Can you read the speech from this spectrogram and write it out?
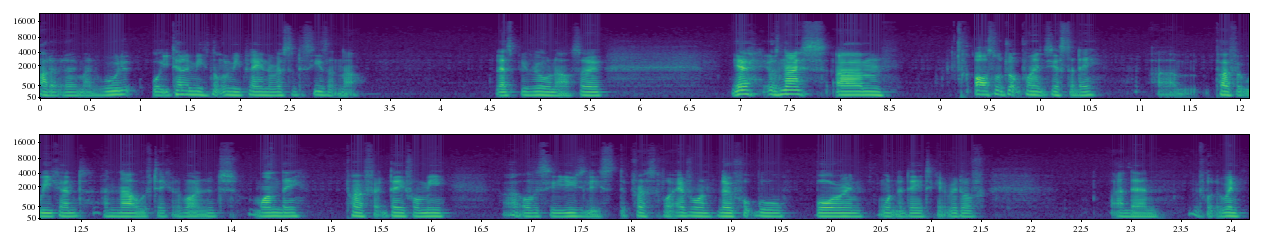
I don't know, man. Would what you telling me he's not going to be playing the rest of the season now? Let's be real now. So, yeah, it was nice. Um, Arsenal dropped points yesterday. Um, perfect weekend, and now we've taken advantage. Monday, perfect day for me. Uh, obviously, usually it's depressing for everyone. No football, boring, want a day to get rid of. And then we've got the win.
